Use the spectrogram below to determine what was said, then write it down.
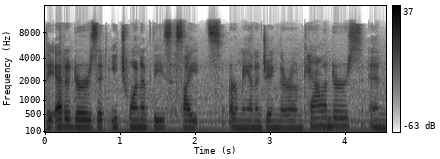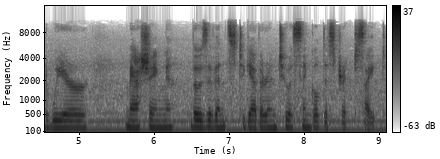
The editors at each one of these sites are managing their own calendars, and we're mashing those events together into a single district site.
